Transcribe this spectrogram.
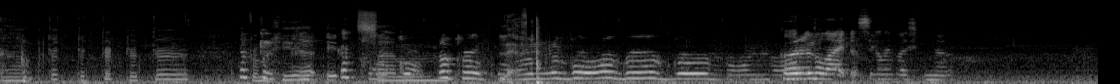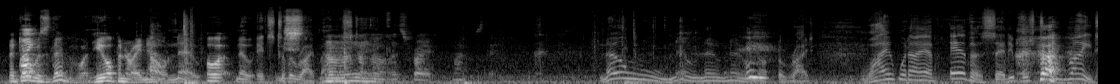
uh, duh, duh, duh, duh, duh. from here, it's, um, left. Go to the light. That's the only place you can go. The door Like- was there before. He opened it right now. Oh, no. Oh, uh, no, it's to the right, my No, no, no, no, that's right. My mistake. No, no, no, no, not the right. Why would I have ever said it was to the right?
